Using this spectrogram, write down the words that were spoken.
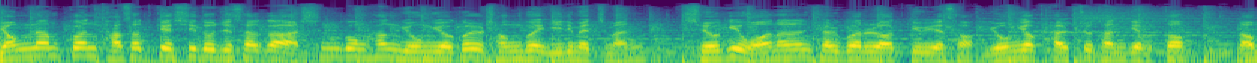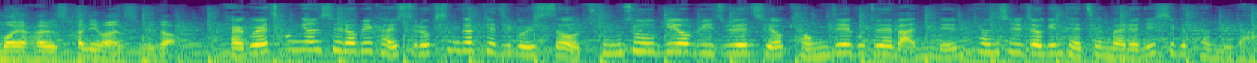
영남권 다섯 개 시도지사가 신공항 용역을 정부에 일임했지만 지역이 원하는 결과를 얻기 위해서 용역 발주 단계부터 넘어야 할 산이 많습니다. 대구의 청년 실업이 갈수록 심각해지고 있어 중소기업 위주의 지역 경제 구조에 맞는 현실적인 대책 마련이 시급합니다.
